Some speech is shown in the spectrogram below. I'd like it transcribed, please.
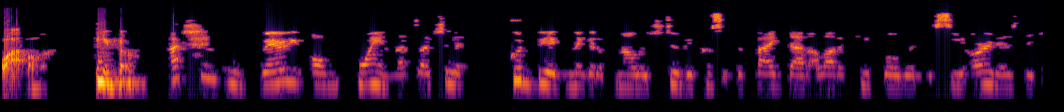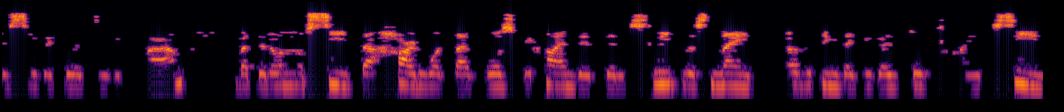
wow, you know. Actually, very on point. That's actually could be a negative knowledge too because of the fact that a lot of people when they see artists they just see the glitz and the glam but they don't see the hard work that goes behind it the sleepless night everything that you guys do behind the scene.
